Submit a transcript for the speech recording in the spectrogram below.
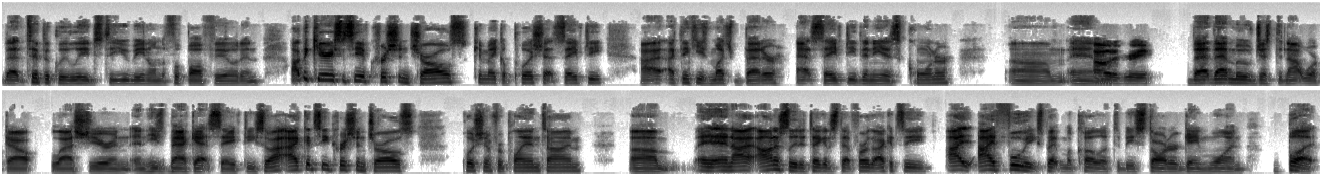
that typically leads to you being on the football field. And I'll be curious to see if Christian Charles can make a push at safety. I, I think he's much better at safety than he is corner. Um, and I would agree that that move just did not work out last year, and and he's back at safety. So I, I could see Christian Charles pushing for playing time. Um, and, and, I honestly, to take it a step further, I could see I I fully expect McCollough to be starter game one, but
